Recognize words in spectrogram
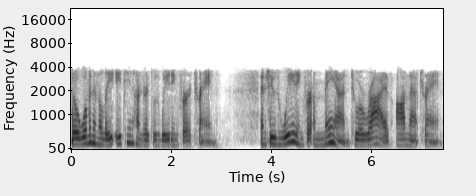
So a woman in the late 1800s was waiting for a train. And she was waiting for a man to arrive on that train.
